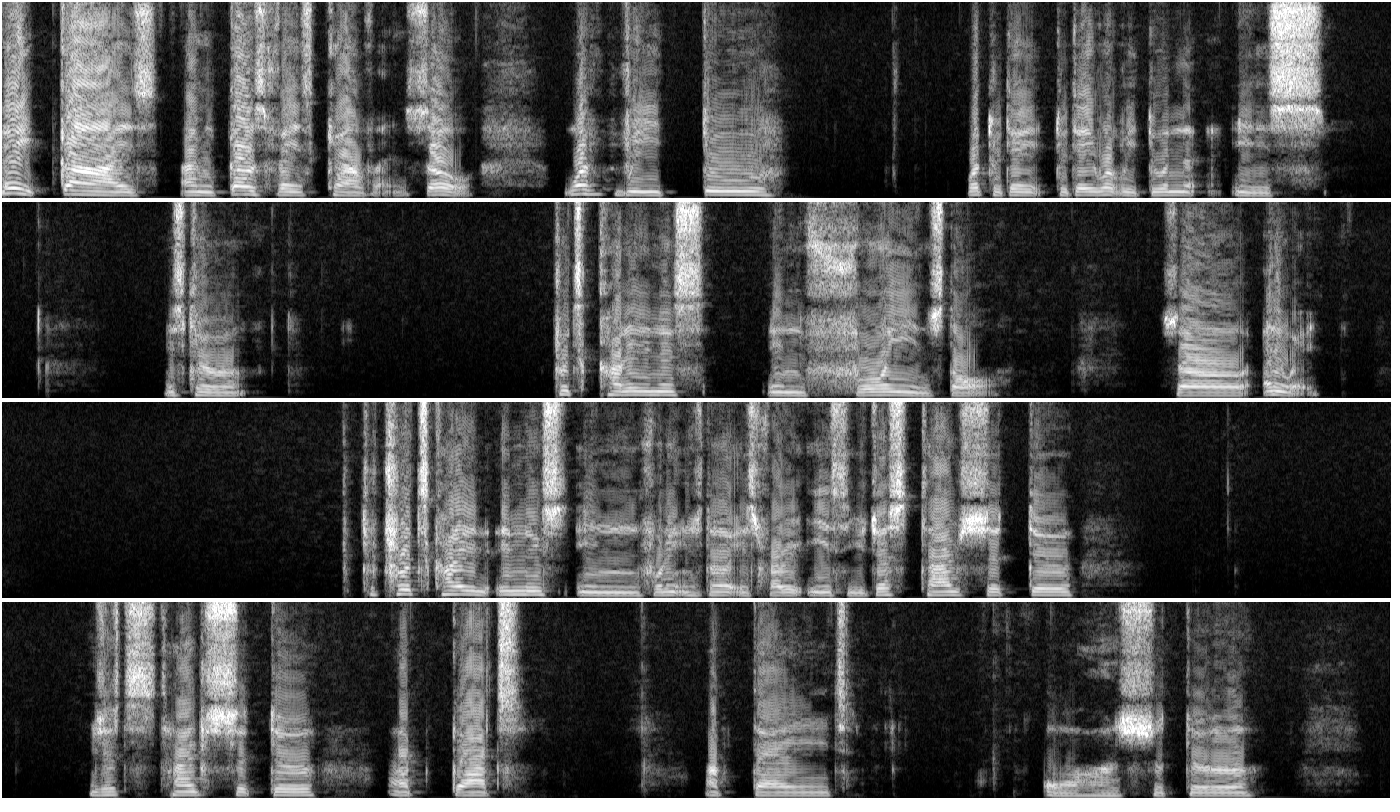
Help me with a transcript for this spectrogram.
Hey guys, I'm Ghostface Calvin. So, what we do, what today, today what we do is, is to put Kali in fully install. So anyway, to put Kali in fully install is very easy. You just type sudo just type sudo apt-get update or sudo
